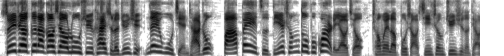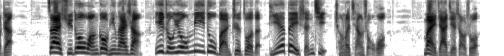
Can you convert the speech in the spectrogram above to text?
随着各大高校陆续开始了军训，内务检查中把被子叠成豆腐块的要求，成为了不少新生军训的挑战。在许多网购平台上，一种用密度板制作的叠被神器成了抢手货。卖家介绍说，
